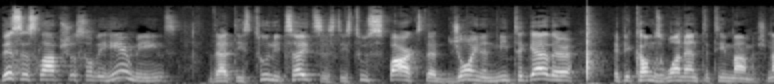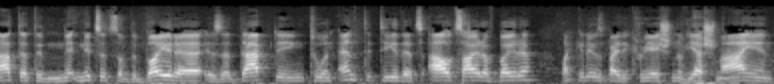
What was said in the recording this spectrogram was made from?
this slapshus over here means that these two nitzitzes, these two sparks that join and meet together, it becomes one entity mamish. Not that the nitzitz of the Beire is adapting to an entity that's outside of Beire, like it is by the creation of Yesh Ma'ayin,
